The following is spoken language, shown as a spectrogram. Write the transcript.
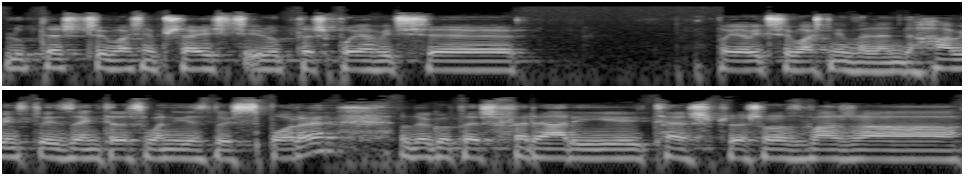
lub też czy właśnie przejść, lub też pojawić się pojawić się właśnie w LNDH, więc tutaj zainteresowanie jest dość spore. Do tego też Ferrari też przecież rozważa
